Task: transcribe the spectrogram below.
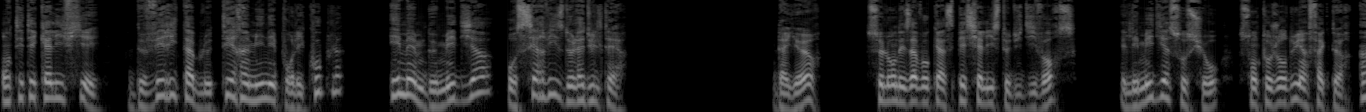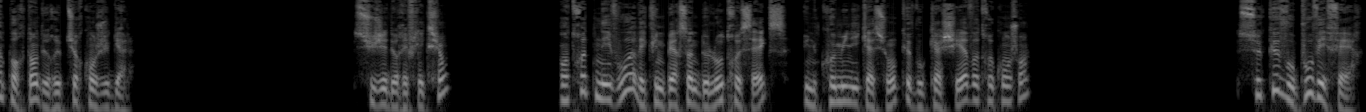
ont été qualifiés de véritables terrains minés pour les couples et même de médias au service de l'adultère. D'ailleurs, selon des avocats spécialistes du divorce, les médias sociaux sont aujourd'hui un facteur important de rupture conjugale. Sujet de réflexion Entretenez-vous avec une personne de l'autre sexe une communication que vous cachez à votre conjoint? Ce que vous pouvez faire.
